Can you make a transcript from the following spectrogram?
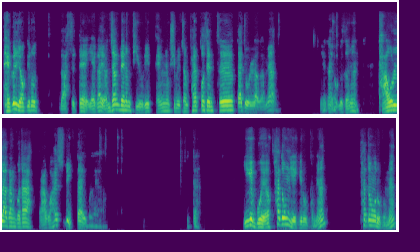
100을 여기로 놨을 때 얘가 연장되는 비율이 161.8%까지 올라가면 얘가 여기서는 다 올라간 거다 라고 할 수도 있다 이거예요. 일단 이게 뭐예요? 파동 얘기로 보면 파동으로 보면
